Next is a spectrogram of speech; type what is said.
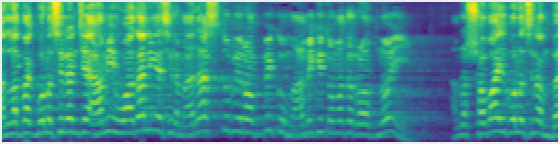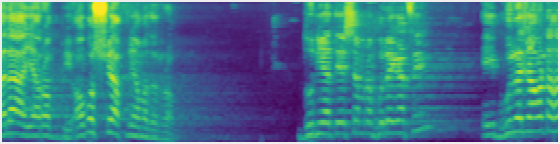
আল্লাপাক বলেছিলেন যে, আমি ওয়াদা নিয়েছিলাম আলাস্তুবি রব্বিকুম আমি কি তোমাদের রব নই? আমরা সবাই বলেছিলাম, বেলা ইয়া রব্বি অবশ্যই আপনি আমাদের রব। দুনিয়াতে এসে আমরা ভুলে গেছি। এই ভুলে যাওয়াটা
